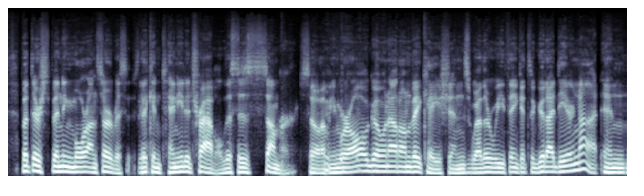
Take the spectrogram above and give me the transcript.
but they're spending more on services. They continue to travel. This is summer. So, I mean, we're all going out on vacations, whether we think it's a good idea or not. And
